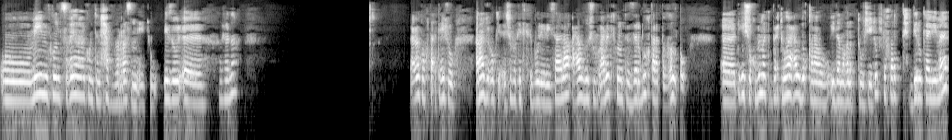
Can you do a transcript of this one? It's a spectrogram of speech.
ومين كنت صغيرة كنت نحب الرسم ايتو بيزو آه هذا عباكم خطأ تعيشوا. راجعوا شوفوا كي تكتبوا لي رسالة. عاودوا شوفوا عباك تكونوا تزربوا خطرت تغلطوا آه تعيشوا. قبل ما تبعتوها عاودوا قراو إذا ما غلطتوا شيتو باش خطرت تحديروا كلمات.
